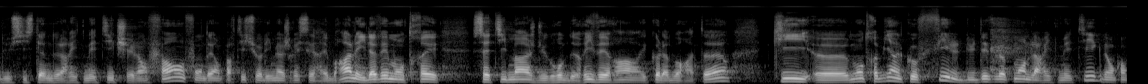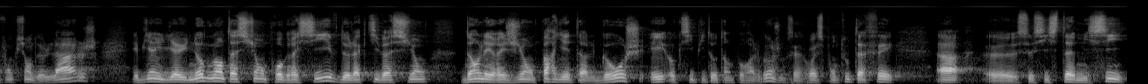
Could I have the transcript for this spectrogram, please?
du système de l'arithmétique chez l'enfant, fondé en partie sur l'imagerie cérébrale. Et il avait montré cette image du groupe de Rivera et collaborateurs qui euh, montre bien qu'au fil du développement de l'arithmétique, donc en fonction de l'âge, eh bien, il y a une augmentation progressive de l'activation dans les régions pariétales gauche et occipitotemporale gauche. Donc ça correspond tout à fait à euh, ce système ici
